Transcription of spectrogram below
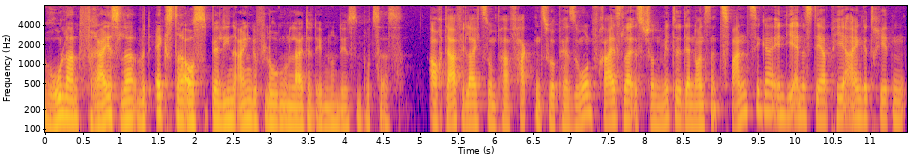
Roland Freisler wird extra aus Berlin eingeflogen und leitet eben nun diesen Prozess. Auch da vielleicht so ein paar Fakten zur Person. Freisler ist schon Mitte der 1920er in die NSDAP eingetreten,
